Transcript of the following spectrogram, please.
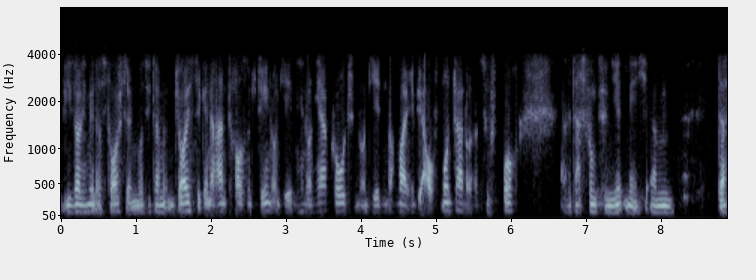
wie soll ich mir das vorstellen? Muss ich dann mit einem Joystick in der Hand draußen stehen und jeden hin und her coachen und jeden nochmal irgendwie aufmuntern oder Zuspruch? Also das funktioniert nicht. Ähm, das,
